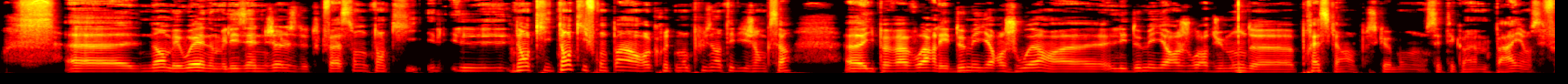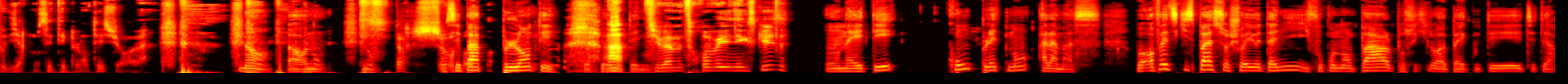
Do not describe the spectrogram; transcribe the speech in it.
Euh, non mais ouais, non mais les Angels, de toute façon, tant qu'ils tant qu'ils tant qu'ils feront pas un recrutement plus intelligent que ça, euh, ils peuvent avoir les deux meilleurs joueurs, euh, les deux meilleurs joueurs du monde euh, presque, hein, parce que bon, c'était quand même pareil. On s'est faut dire qu'on s'était planté sur. euh, Non, alors non, sur on s'est pas planté. sur Ah, tu vas me trouver une excuse? On a été complètement à la masse. Bon, en fait, ce qui se passe sur Shohei Otani, il faut qu'on en parle pour ceux qui l'auraient pas écouté, etc.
